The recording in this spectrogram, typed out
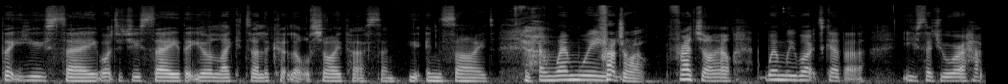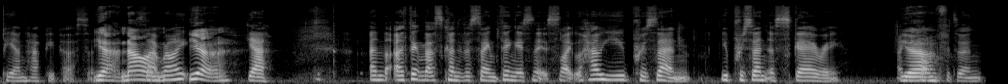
that you say, what did you say, that you're like a delicate little shy person you, inside. Yeah. And when we. Fragile. Fragile. When we worked together, you said you were a happy, unhappy person. Yeah, now Is that I'm right? Yeah, Yeah. And I think that's kind of the same thing, isn't it? It's like how you present. You present as scary and Yeah. confident.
